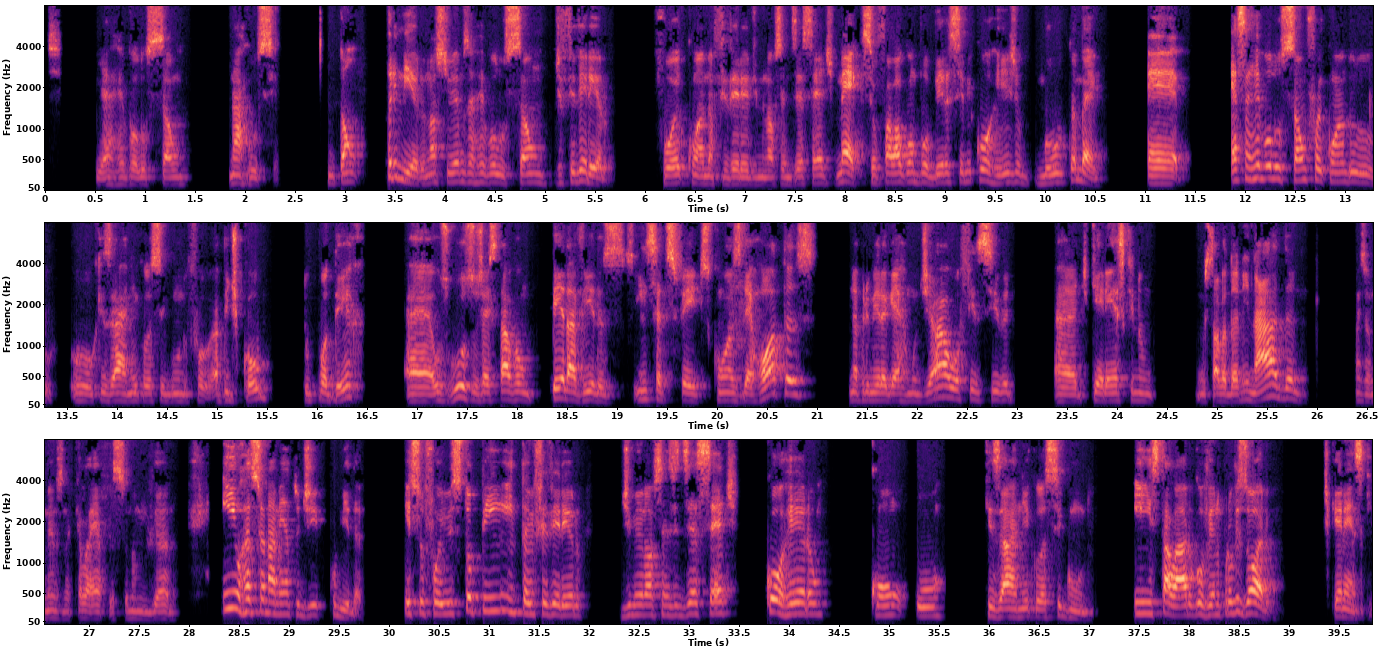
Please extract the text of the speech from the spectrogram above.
e a Revolução na Rússia. Então, primeiro, nós tivemos a Revolução de Fevereiro, foi quando, em fevereiro de 1917, Mac, se eu falar alguma bobeira, você me corrija, Mu também. É, essa revolução foi quando o czar Nicolas II abdicou do poder É, os russos já estavam pé da vida, insatisfeitos com as derrotas na Primeira Guerra Mundial, ofensiva é, de Kerensky não, não estava dando em nada, mais ou menos naquela época, se eu não me engano, e o racionamento de comida. Isso foi o estopim, então em fevereiro de 1917, correram com o czar Nicolas II e instalaram o governo provisório de Kerensky.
